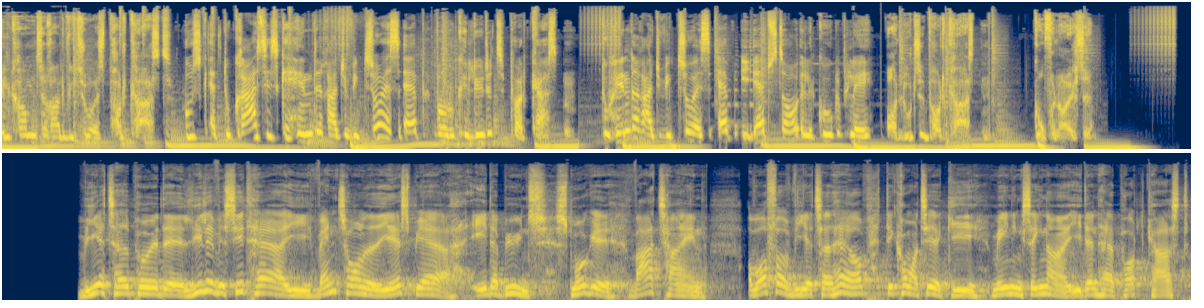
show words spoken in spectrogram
Velkommen til Radio Victorias podcast. Husk, at du gratis kan hente Radio Victorias app, hvor du kan lytte til podcasten. Du henter Radio Victorias app i App Store eller Google Play. Og nu til podcasten. God fornøjelse. Vi er taget på et øh, lille visit her i Vandtårnet i Esbjerg, et af byens smukke vartegn. Og hvorfor vi er taget herop, det kommer til at give mening senere i den her podcast.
